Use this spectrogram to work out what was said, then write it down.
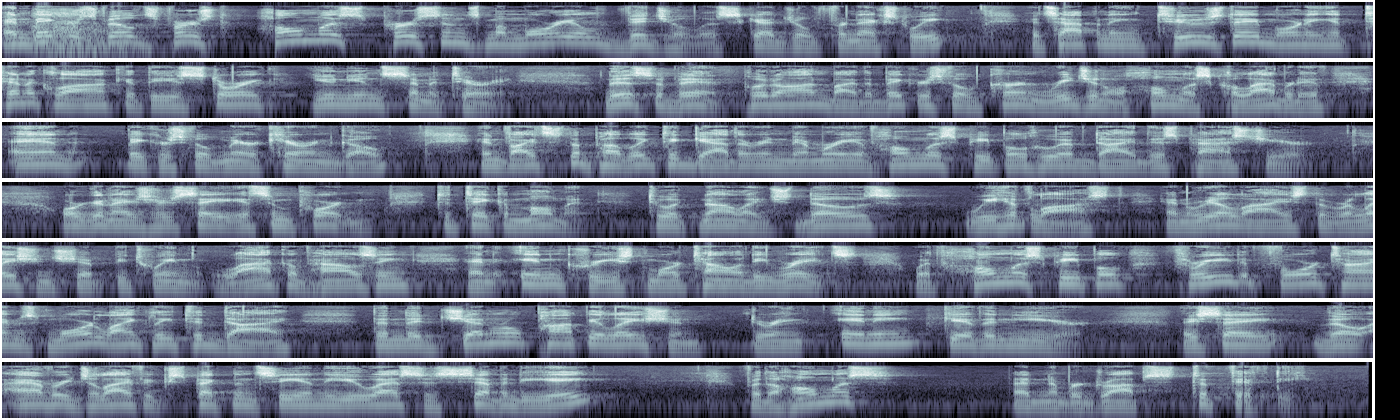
And Bakersfield's first homeless persons memorial vigil is scheduled for next week. It's happening Tuesday morning at 10 o'clock at the historic Union Cemetery. This event, put on by the Bakersfield Kern Regional Homeless Collaborative and Bakersfield Mayor Karen Goh, invites the public to gather in memory of homeless people who have died this past year. Organizers say it's important to take a moment to acknowledge those we have lost and realized the relationship between lack of housing and increased mortality rates, with homeless people three to four times more likely to die than the general population during any given year. They say though average life expectancy in the U.S. is 78, for the homeless, that number drops to 50.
